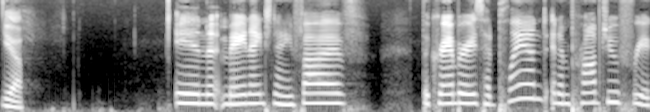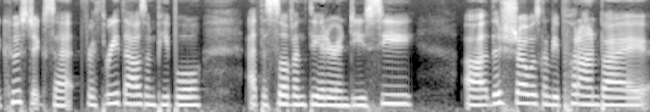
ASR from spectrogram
Yeah. In May 1995, the Cranberries had planned an impromptu free acoustic set for 3,000 people at the Sylvan Theater in DC. Uh, this show was going to be put on by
